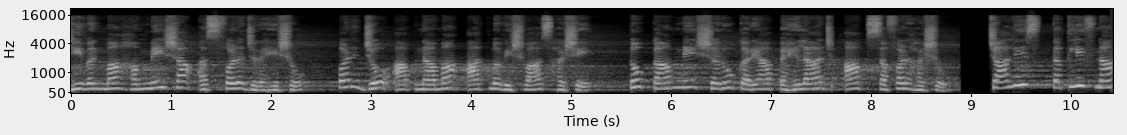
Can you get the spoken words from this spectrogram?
જીવનમાં હંમેશા અસફળ જ રહેશો. પણ જો આપનામાં આત્મવિશ્વાસ હશે, તો કામને શરૂ કર્યા પહેલા જ આપ સફળ હશો. ચાલીસ તકલીફના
